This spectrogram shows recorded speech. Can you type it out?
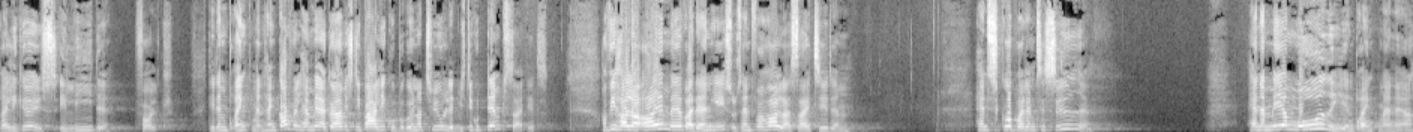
religiøs elite folk. Det er dem Brinkmann, han godt vil have med at gøre, hvis de bare lige kunne begynde at tvivle lidt, hvis de kunne dæmpe sig lidt. Og vi holder øje med, hvordan Jesus han forholder sig til dem. Han skubber dem til side. Han er mere modig, end Brinkmann er.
